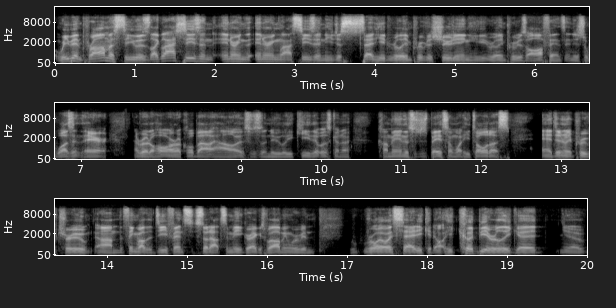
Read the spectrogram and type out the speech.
We've been promised he was like last season, entering the entering last season. He just said he'd really improved his shooting, he really improved his offense, and just wasn't there. I wrote a whole article about how this was a new Leaky that was going to come in. This is just based on what he told us, and it didn't really prove true. Um, the thing about the defense stood out to me, Greg, as well. I mean, we've been Roy always said he could he could be a really good you know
